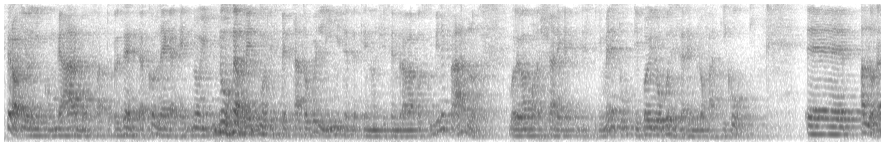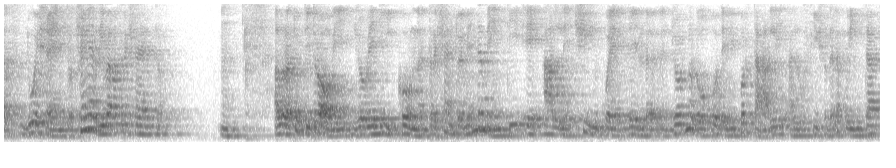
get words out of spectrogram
Però io lì con garbo ho fatto presente al collega che noi non avremmo rispettato quel limite perché non ci sembrava possibile farlo, volevamo lasciare che esprimere tutti, poi dopo si sarebbero fatti i conti. Eh, allora, 200, ce ne arrivano 300. Mm. Allora tu ti trovi giovedì con 300 emendamenti e alle 5 del giorno dopo devi portarli all'ufficio della quinta,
